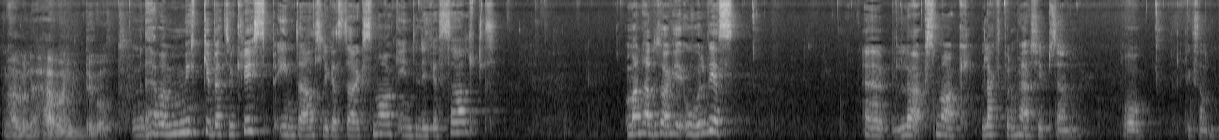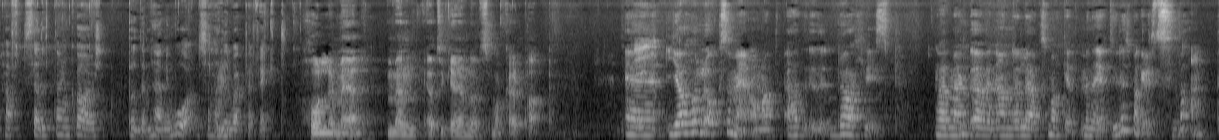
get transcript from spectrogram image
Nej men det här var inte gott. Men det här var mycket bättre krisp, inte alls lika stark smak, inte lika salt. Om man hade tagit OLVs eh, löksmak, lagt på de här chipsen och liksom haft sältan kvar på den här nivån så hade det varit perfekt. Håller med men jag tycker ändå att det smakar papp. Eh, jag håller också med om att hade bra krisp. Jag hade märkt över den andra löksmaken. Men jag tycker den smakade svamp.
